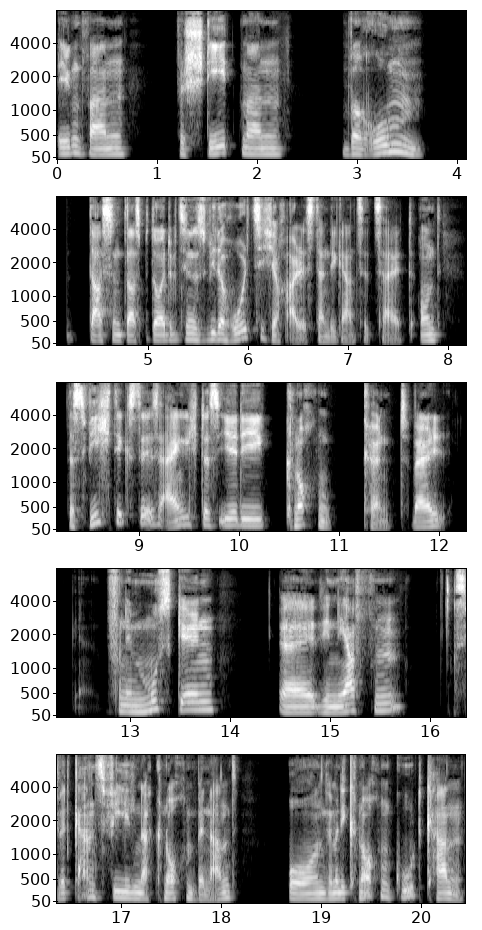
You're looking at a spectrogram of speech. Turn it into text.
Irgendwann versteht man, warum das und das bedeutet, beziehungsweise wiederholt sich auch alles dann die ganze Zeit. Und das Wichtigste ist eigentlich, dass ihr die Knochen könnt, weil von den Muskeln, äh, die Nerven, es wird ganz viel nach Knochen benannt. Und wenn man die Knochen gut kann,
